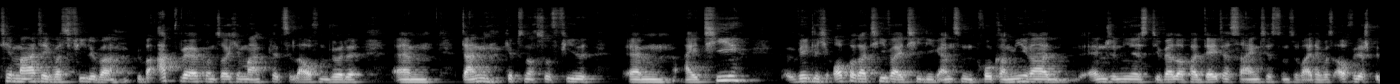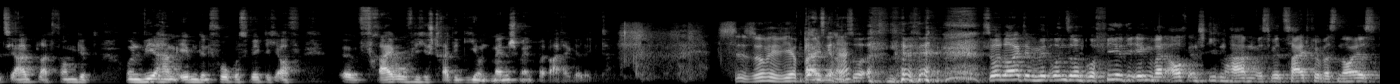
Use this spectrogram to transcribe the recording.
Thematik, was viel über, über Upwork und solche Marktplätze laufen würde. Ähm, dann gibt's noch so viel ähm, IT, wirklich operative IT, die ganzen Programmierer, Engineers, Developer, Data Scientists und so weiter, wo es auch wieder Spezialplattformen gibt. Und wir haben eben den Fokus wirklich auf äh, freiberufliche Strategie und Managementberater gelegt. So wie wir beide. Ganz genau. Ne? So, so Leute mit unserem Profil, die irgendwann auch entschieden haben, es wird Zeit für was Neues,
